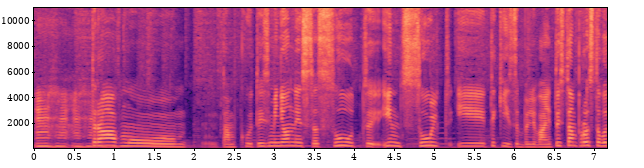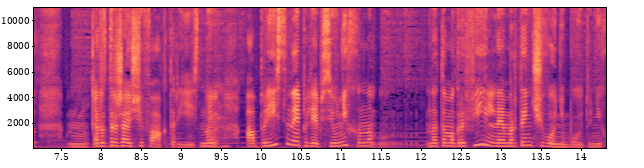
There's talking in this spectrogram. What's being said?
Мгм, мгм, травму, там какой-то измененный сосуд, инсульт и такие заболевания. То есть там просто вот раздражающий фактор есть. Но, Мгм. А при истинной эпилепсии у них на, на томографии или на МРТ ничего не будет. У них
